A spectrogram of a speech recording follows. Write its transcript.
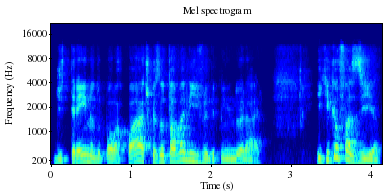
de treino do polo aquático, eu estava livre, dependendo do horário. E o que, que eu fazia?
